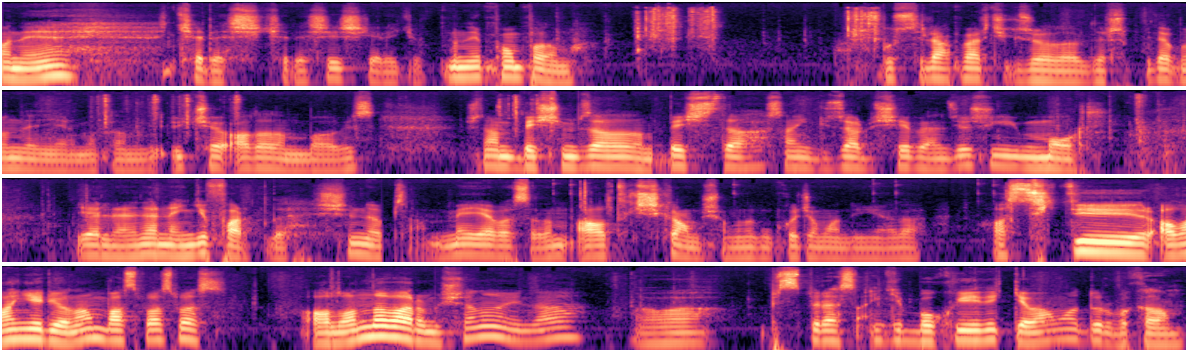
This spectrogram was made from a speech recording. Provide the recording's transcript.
O ne? Keleş. Keleşe hiç gerek yok. Bu ne pompalı mı? Bu silah belki güzel olabilir. Bir de bunu deneyelim bakalım. Bir 3'e alalım bu biz. Şuradan 5'imizi alalım. 5 daha sanki güzel bir şeye benziyor çünkü mor. Diğerlerinden rengi farklı. Şimdi tamam M'ye basalım. 6 kişi kalmış ama bu kocaman dünyada. Ha siktir. Alan geliyor lan. Bas bas bas. Alan da varmış lan oyunda. Aa, biz biraz sanki boku yedik gibi ama dur bakalım.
